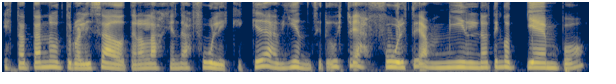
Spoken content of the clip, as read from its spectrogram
está tan naturalizado tener la agenda full y que queda bien, si estoy a full, estoy a mil, no tengo tiempo,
